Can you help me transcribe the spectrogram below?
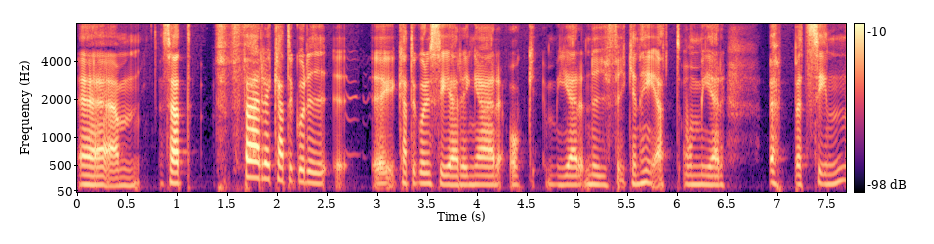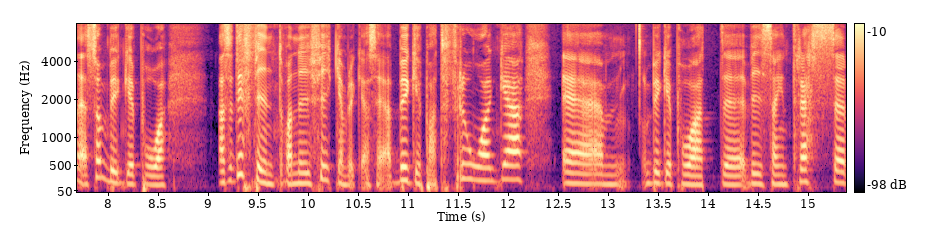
Eh, så att färre kategori, eh, eh, kategoriseringar och mer nyfikenhet och mer öppet sinne som bygger på Alltså det är fint att vara nyfiken brukar jag säga. Bygger på att fråga, eh, bygger på att eh, visa intresse,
